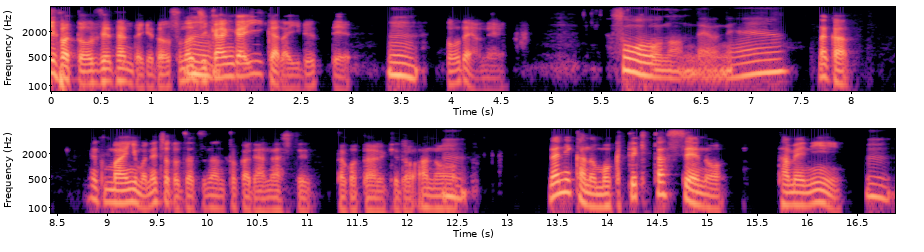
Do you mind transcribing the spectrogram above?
いえば当然なんだけど、その時間がいいからいるって、うん。そうだよね。そうなんだよね。なんか、なんか前にもね、ちょっと雑談とかで話してたことあるけど、あの、うん。何かの目的達成のためにうん。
